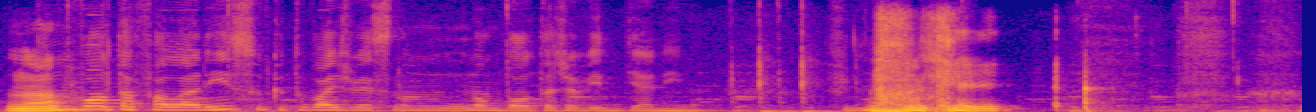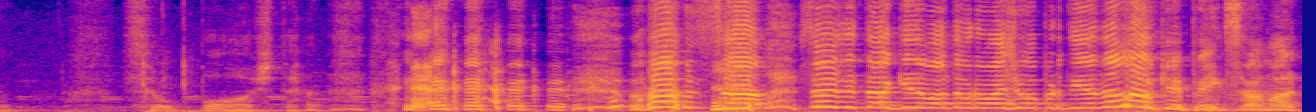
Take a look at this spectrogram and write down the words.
Não? Não volta a falar isso que tu vais ver se não, não voltas a vir de de ok. Seu bosta. Pessoal, estamos então aqui de volta para mais uma partida da Loki Pixel, mano.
